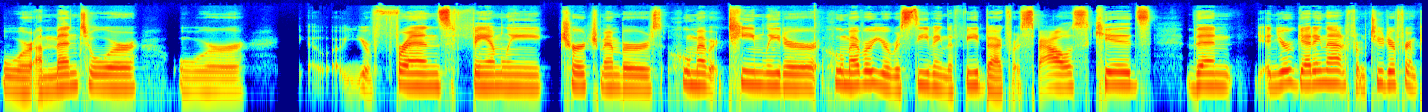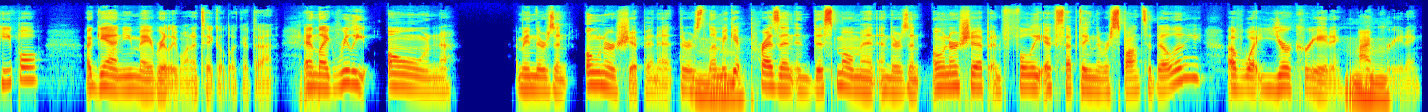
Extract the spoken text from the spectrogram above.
or a mentor or your friends, family, church members, whomever, team leader, whomever you're receiving the feedback for spouse, kids, then and you're getting that from two different people, again, you may really want to take a look at that and like really own I mean, there's an ownership in it. There's let me Mhm. get present in this moment, and there's an ownership and fully accepting the responsibility of what you're creating. I'm Mhm. creating.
